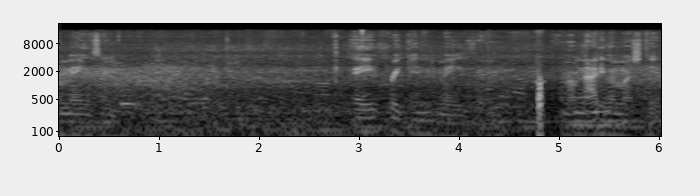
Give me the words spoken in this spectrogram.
Amazing. A freaking amazing. I'm not even much kidding.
